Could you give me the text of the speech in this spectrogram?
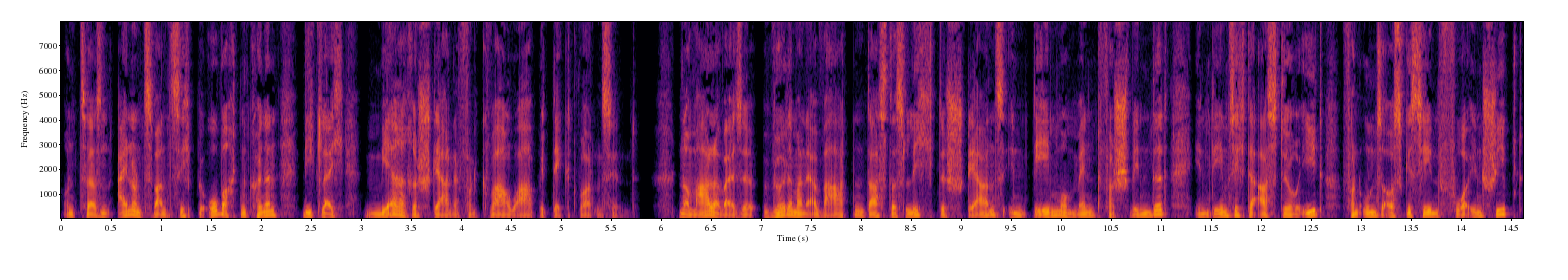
und 2021 beobachten können, wie gleich mehrere Sterne von Quaoar bedeckt worden sind. Normalerweise würde man erwarten, dass das Licht des Sterns in dem Moment verschwindet, in dem sich der Asteroid von uns aus gesehen vor ihn schiebt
